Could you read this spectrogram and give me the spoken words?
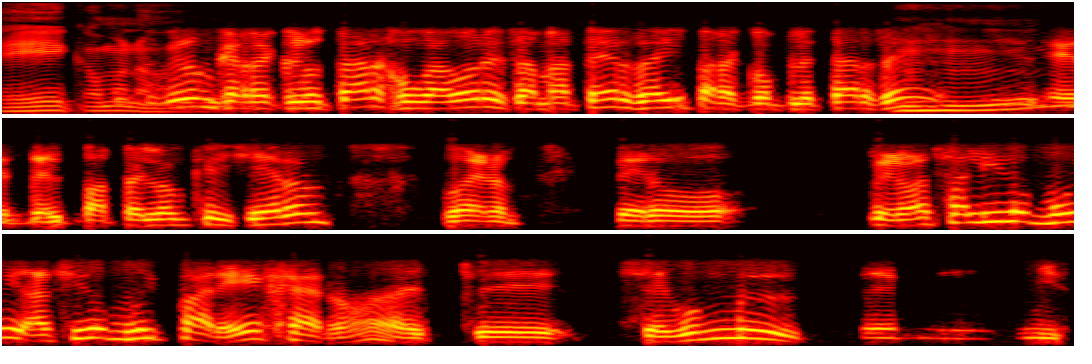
Sí, cómo no. Tuvieron que reclutar jugadores amateurs ahí para completarse eh, del papelón que hicieron. Bueno, pero pero ha salido muy, ha sido muy pareja, ¿no? Este, según eh, mis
